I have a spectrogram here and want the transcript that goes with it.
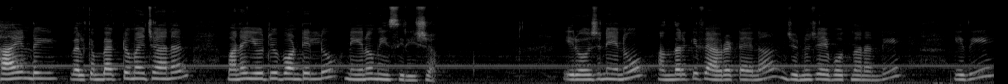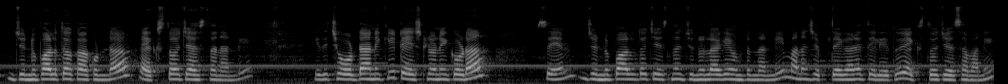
హాయ్ అండి. Welcome back to my channel. మన యూట్యూబ్ వంటిల్లు నేను మీ శిరీష. ఈరోజు నేను అందరికీ ఫేవరెట్ అయిన జున్ను చేయబోతున్నానండి. ఇది జున్ను పాలతో కాకుండా ఎగ్స్తో చేస్తానండి. ఇది చూడడానికి టేస్ట్లోని కూడా సేమ్ జున్ను పాలతో చేసిన జున్నులాగే ఉంటుందండి. మనం చెప్తే కానీ తెలియదు ఎగ్స్తో చేసామని.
